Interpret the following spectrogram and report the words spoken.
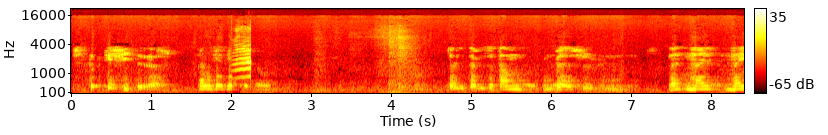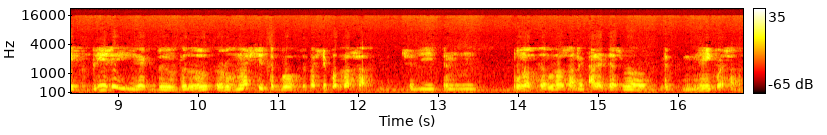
wszystko takie shity, wiesz. Tam gdzie Także tam, wiesz, naj, naj, najbliżej jakby ró- równości to było właśnie pod Warszawskim, czyli tym północnym uważanych, ale też no, nikła szans.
